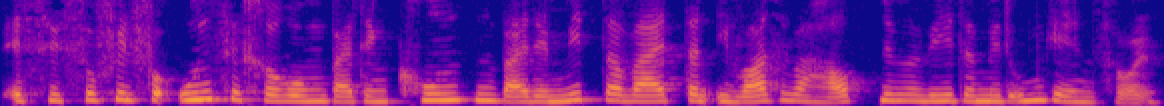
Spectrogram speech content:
es ist so viel Verunsicherung bei den Kunden, bei den Mitarbeitern, ich weiß überhaupt nicht mehr, wie ich damit umgehen soll.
